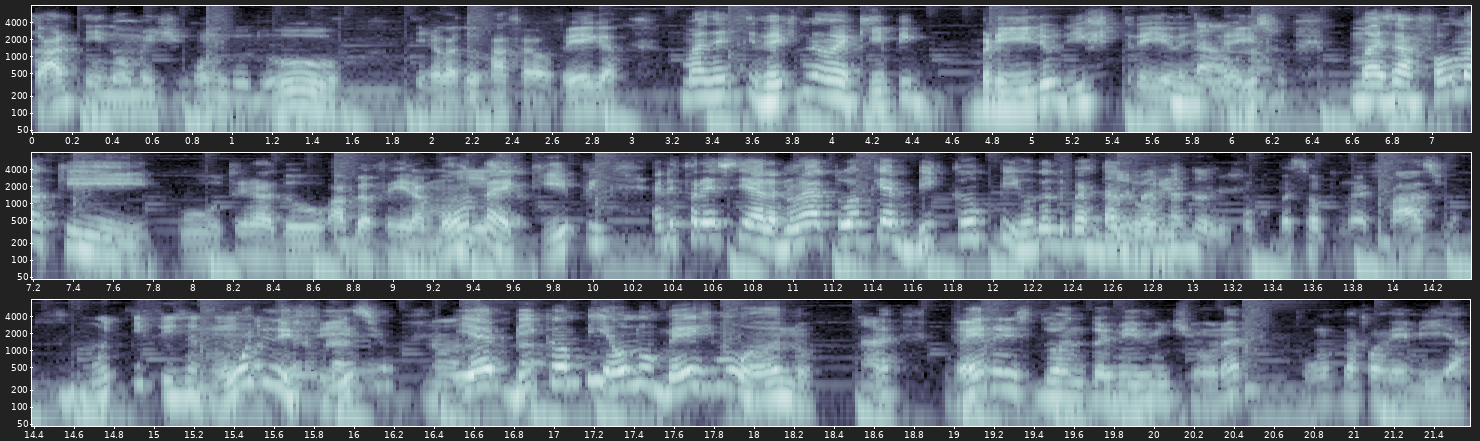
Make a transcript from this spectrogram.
claro, tem nomes como Dudu, tem jogador Rafael Veiga, mas a gente vê que não é uma equipe brilho de estrelas, Não, não, é não. isso? Mas a forma que o treinador Abel Ferreira monta a Isso. equipe é diferenciada. Não é à toa que é bicampeão da Da Libertadores. Libertadores. Uma competição que não é fácil. Muito difícil aqui. Muito difícil, E é bicampeão no mesmo ano. Ah. Né? Ganha no início do ano de 2021, né? Por conta da pandemia.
